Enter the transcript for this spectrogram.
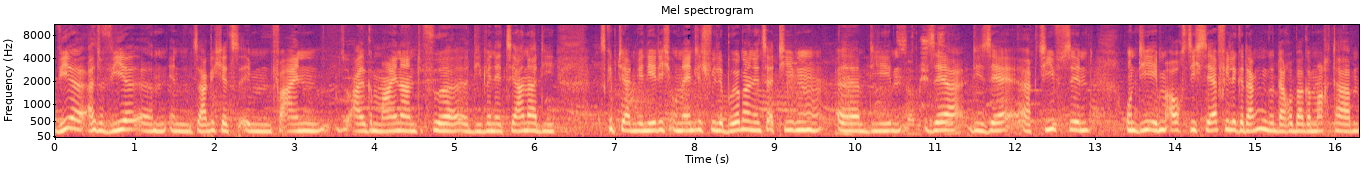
Wir, also wir, ähm, sage ich jetzt im Verein so allgemeinernd für äh, die Venezianer, die es gibt ja in Venedig unendlich viele Bürgerinitiativen, äh, die, sehr, die sehr aktiv sind und die eben auch sich sehr viele Gedanken darüber gemacht haben,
